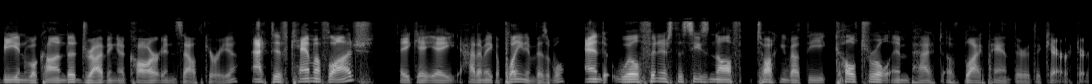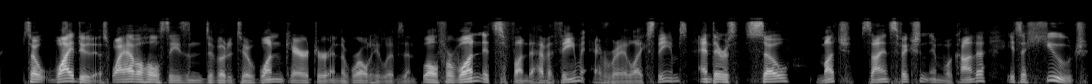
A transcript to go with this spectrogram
be in Wakanda driving a car in South Korea. Active camouflage, aka how to make a plane invisible. And we'll finish the season off talking about the cultural impact of Black Panther, the character. So, why do this? Why have a whole season devoted to one character and the world he lives in? Well, for one, it's fun to have a theme. Everybody likes themes. And there's so much science fiction in Wakanda. It's a huge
